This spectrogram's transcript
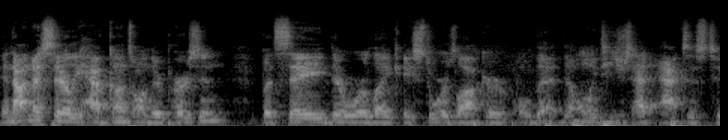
and not necessarily have guns on their person, but say there were like a storage locker that the only teachers had access to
